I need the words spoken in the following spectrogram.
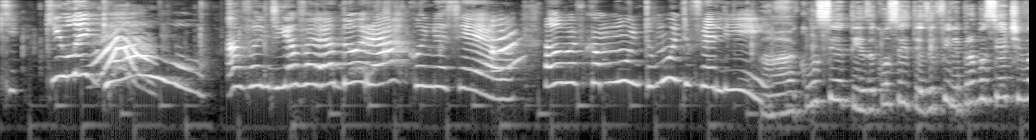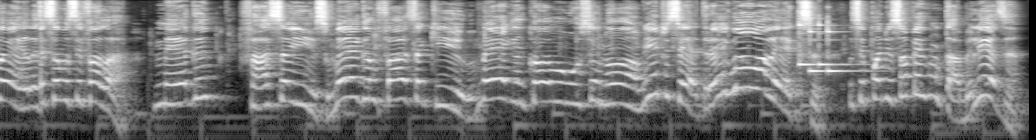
que, que legal! A Vandinha vai adorar conhecer ela. Ela vai ficar muito, muito feliz. Ah, com certeza, com certeza. Filha, pra você ativar ela, é só você falar: Megan, faça isso. Megan, faça aquilo. Megan, qual o seu nome? E etc. É igual a Alexa. Você pode só perguntar, beleza?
